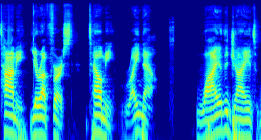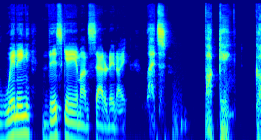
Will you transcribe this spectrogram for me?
Tommy, you're up first. Tell me right now, why are the Giants winning this game on Saturday night? Let's fucking go.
